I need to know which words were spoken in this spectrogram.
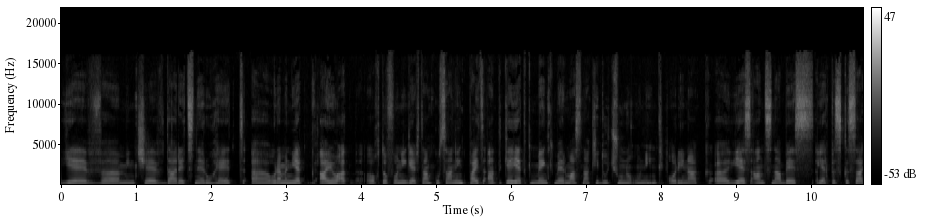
եւ մինչեւ դարեցներու հետ ուրեմն երբ այո օկտոֆոնի գերտան կուսանինք բայց ատկե յետ մենք մեր մասնակցությունը ունենք օրինակ ես անցնաբես երբ սկսա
